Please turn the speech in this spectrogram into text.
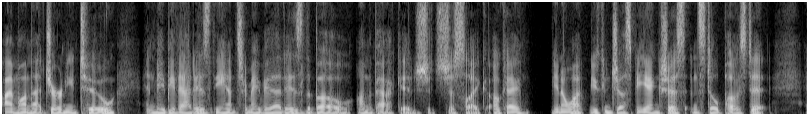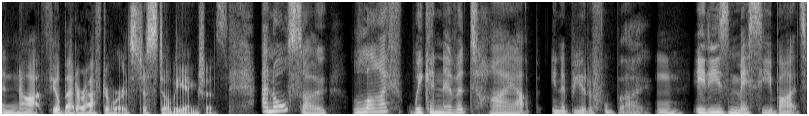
I'm on that journey too and maybe that is the answer maybe that is the bow on the package it's just like okay you know what you can just be anxious and still post it and not feel better afterwards just still be anxious And also, life we can never tie up in a beautiful bow. Mm. It is messy by its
